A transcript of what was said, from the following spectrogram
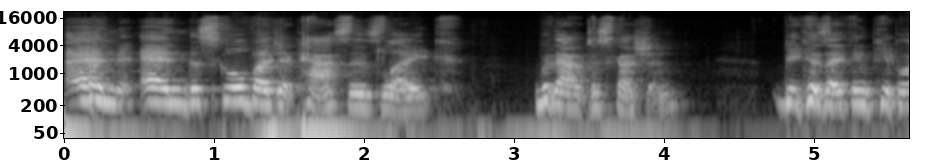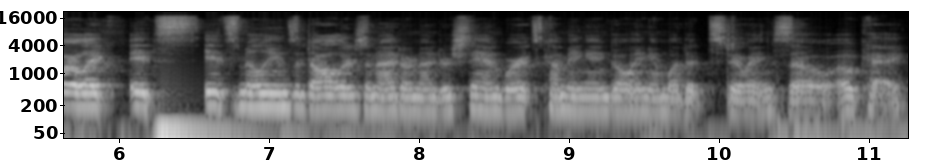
and and the school budget passes like without discussion because I think people are like it's it's millions of dollars and I don't understand where it's coming and going and what it's doing. So okay,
